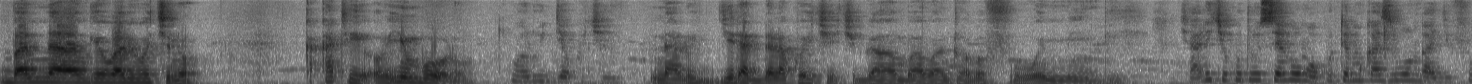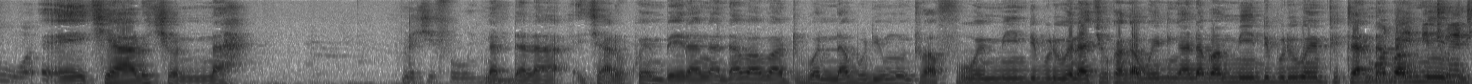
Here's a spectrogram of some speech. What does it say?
Bannange waliwo kino. Kakati oluyimba olwo. Walujja kuki naluggira ddala ku ekyo ekigambo abantu abafuuwa emindi kyali kikutuuseeko ng'okutte mukazi wo ng'agifuuwa? Ekyalo kyonna. Naddala ekyalo kwembeera nga ndaba abantu bonna buli muntu afuuwa emindi buli wenakyuka nga bwendi nga ndaba mindi buli wempita ndaba mindi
